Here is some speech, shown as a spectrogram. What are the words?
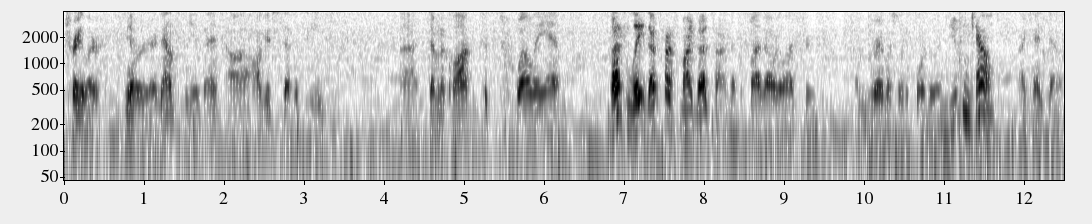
trailer for Yeah. announcing the event, uh, August 17th, uh, 7 o'clock to 12 a.m. That's late. That's past my bedtime. That's a five hour live stream. I'm very much looking forward to it. You can count. I can count.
